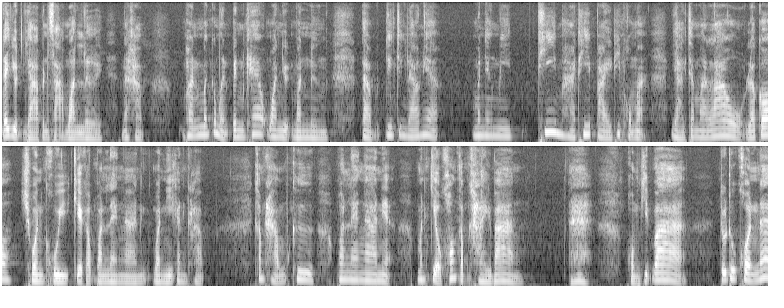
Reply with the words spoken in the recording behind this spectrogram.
ได้หยุดยาวเป็น 3 วันเลยนะครับมันมันก็เหมือนเป็นแค่วันหยุดวันหนึ่งแต่จริง ๆ แล้วเนี่ย มันยังมีที่มาที่ไปที่ผมอะ่ะอยากจะมาเล่า แล้วก็ชวนคุยเกี่ยวกับวันแรงงานวันนี้กันครับคำถามคือวันแรงงานเนี่ยมันเกี่ยวข้องกับใครบ้างอ่าผมคิดว่าทุกๆคนน่า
